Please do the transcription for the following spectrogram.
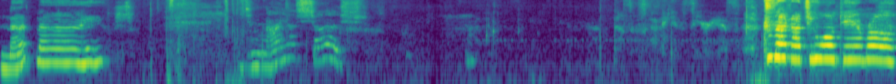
Night night. Janiya, shush. This is gonna get serious. Cause I got you on camera.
